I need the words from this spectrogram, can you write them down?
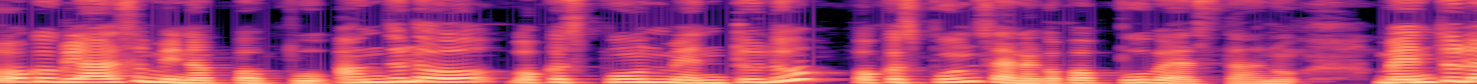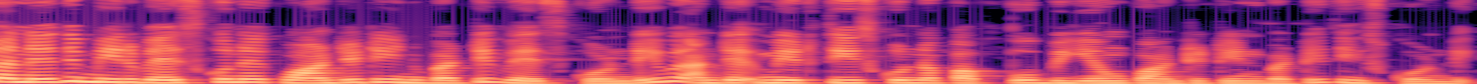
ఒక గ్లాసు మినప్పప్పు. అందులో ఒక స్పూన్ మెంతులు ఒక స్పూన్ శనగపప్పు వేస్తాను. మెంతులు అనేది మీరు వేసుకునే క్వాంటిటీని బట్టి వేసుకోండి. అంటే మీరు తీసుకున్న పప్పు బియ్యం క్వాంటిటీని బట్టి తీసుకోండి.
